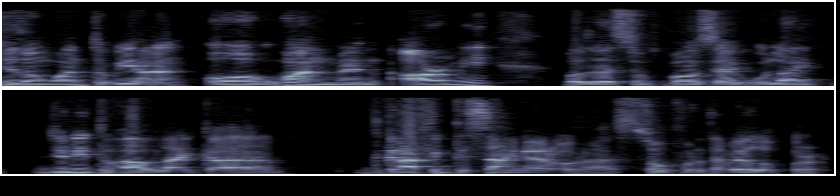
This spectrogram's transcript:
you don't want to be an all one man army, but let's suppose I would like you need to have like a graphic designer or a software developer.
